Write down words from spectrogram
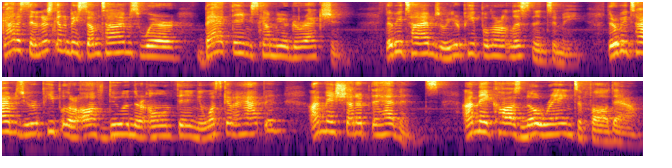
God is saying there's going to be some times where bad things come your direction. There'll be times where your people aren't listening to me. There'll be times your people are off doing their own thing. And what's going to happen? I may shut up the heavens. I may cause no rain to fall down,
